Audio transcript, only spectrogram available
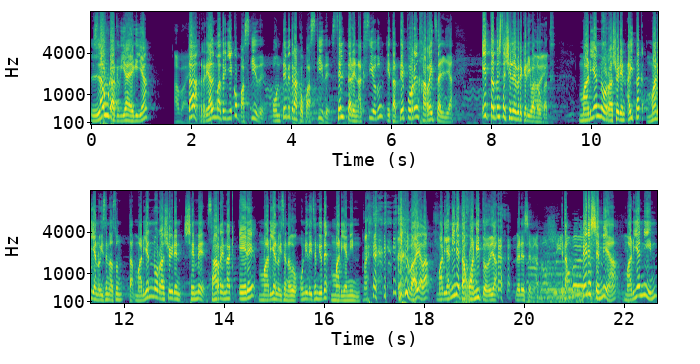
Laurak dia egia, Ah, bai. da Real Madrileko bazkide, Pontevedrako bazkide, Zeltaren akziodun eta Deporren jarraitzailea. Eta beste xelebrekeri bat Bai. daukat. Mariano Rajoyren aitak Mariano izena zuen, eta Mariano Rajoyren seme zaharrenak ere Mariano izena du. Honi deitzen diote Marianin. bai, ala, Marianin eta Juanito dira, bere semeak. Eta bere semea, Marianin,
